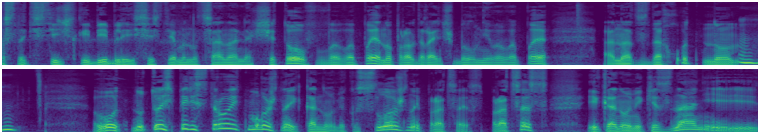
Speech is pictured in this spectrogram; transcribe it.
статистической Библии, систему национальных счетов, ВВП, но, правда, раньше был не ВВП, а нацдоход, но... Угу. Вот, ну, то есть перестроить можно экономику. Сложный процесс. Процесс экономики знаний.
